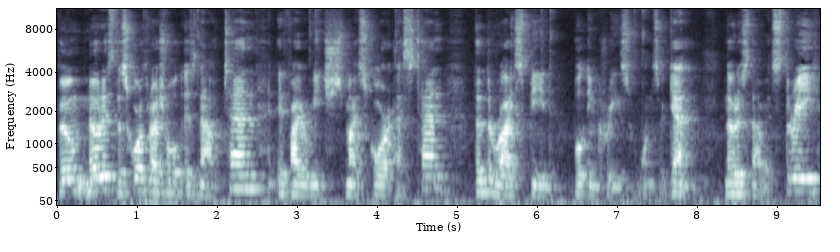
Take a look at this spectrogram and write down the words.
boom, notice the score threshold is now 10. If I reach my score as 10, then the rise speed will increase once again. Notice now it's 3,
